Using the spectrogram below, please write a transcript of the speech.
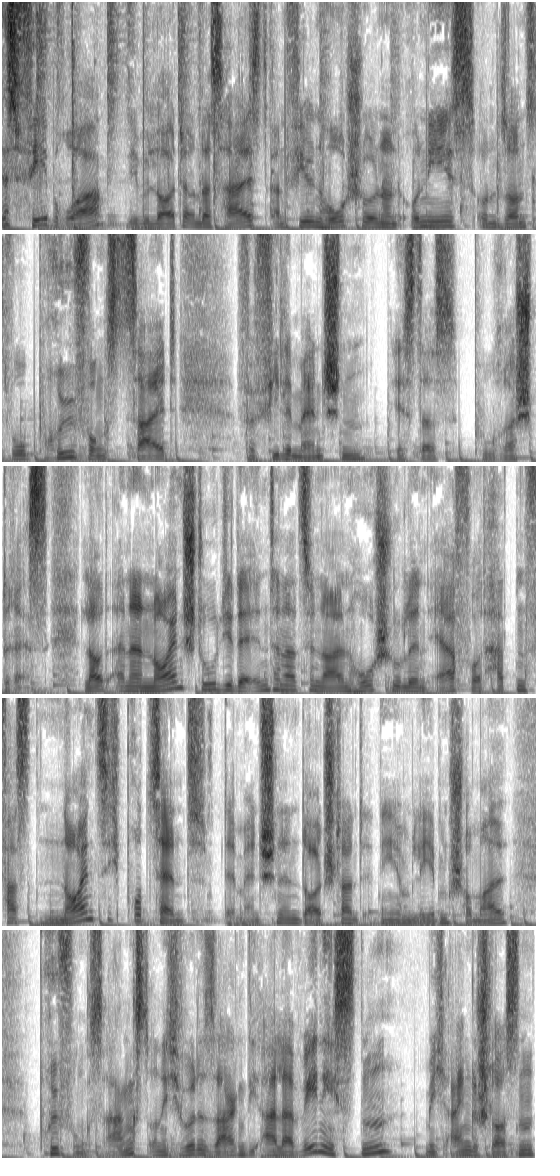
Ist Februar, liebe Leute, und das heißt an vielen Hochschulen und Unis und sonst wo Prüfungszeit Für viele Menschen ist das purer Stress. Laut einer neuen Studie der Internationalen Hochschule in Erfurt hatten fast 90 Prozent der Menschen in Deutschland in ihrem Leben schon mal Prüfungsangst. Und ich würde sagen, die allerwenigsten, mich eingeschlossen,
